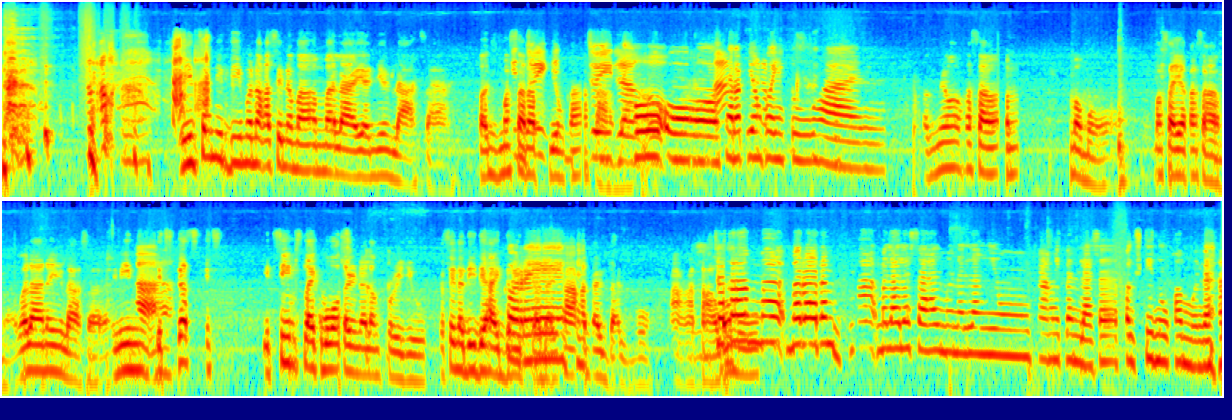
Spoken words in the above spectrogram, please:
Minsan hindi mo na kasi namamalayan yung lasa. Pag masarap Enjoy- yung enjoy kasama. lang. Oo, Ah, sarap yung kwentuhan. Pag may mga kasama mo, masaya kasama, wala na yung lasa. I mean, Ah. it's just, it's, it seems like water na lang for you. Kasi nadidehydrate ka Correct. dahil kakadaldal mo. Kakatawa Tsaka mo. ma- mararam, ma- malalasahan mo na lang yung pangit ng lasa pag sinuka mo na.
